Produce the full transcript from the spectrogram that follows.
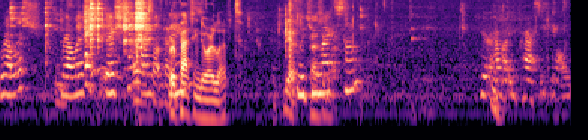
Relish? relish dish? We're passing to our left. Yes. Would you pass it like some? Here, how about you pass it to Wally?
